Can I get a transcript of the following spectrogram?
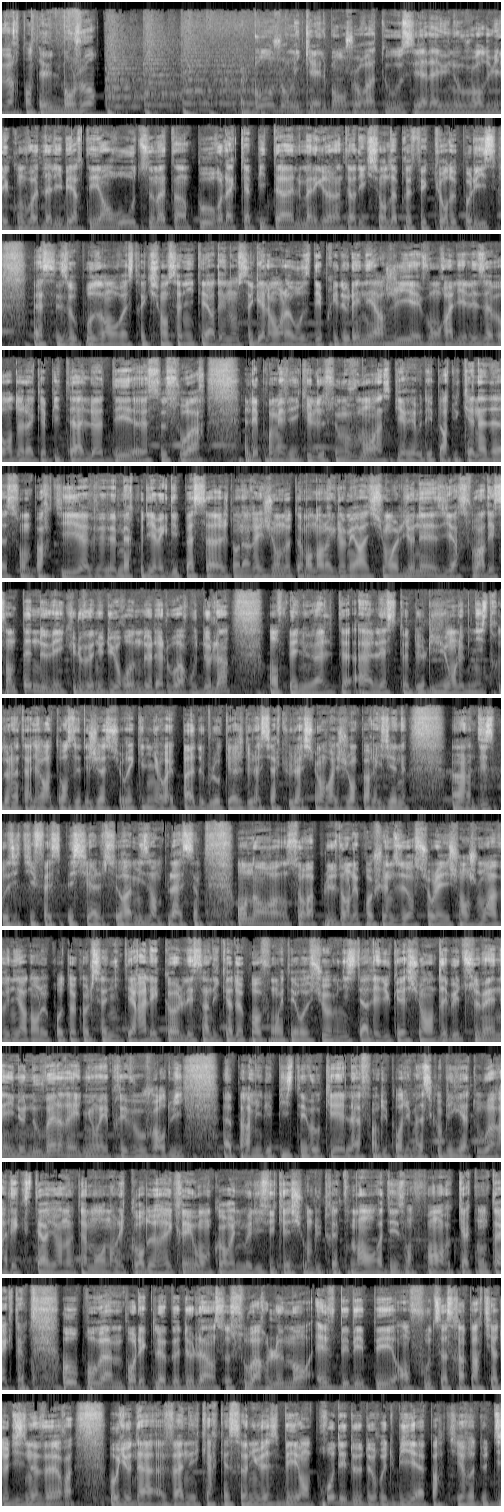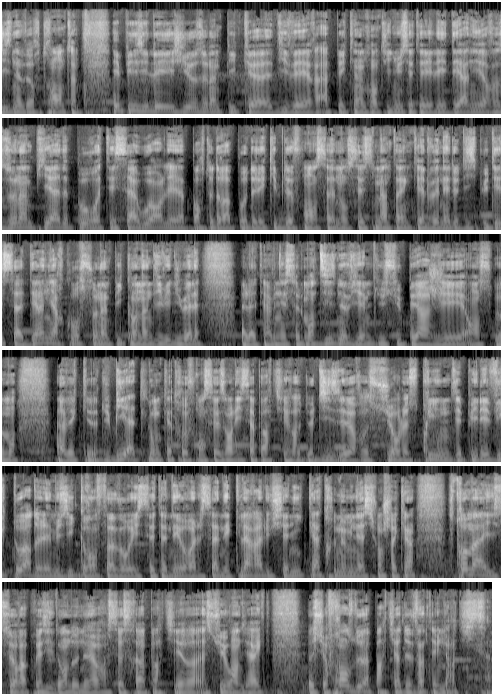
9h31. Bonjour. Bonjour bonjour à tous et à la une aujourd'hui les convois de la liberté en route ce matin pour la capitale malgré l'interdiction de la préfecture de police. Ses opposants aux restrictions sanitaires dénoncent également la hausse des prix de l'énergie et vont rallier les abords de la capitale dès euh, ce soir. Les premiers véhicules de ce mouvement inspirés au départ du Canada sont partis mercredi avec des passages dans la région, notamment dans l'agglomération lyonnaise. Hier soir, des centaines de véhicules venus du Rhône, de la Loire ou de l'Ain ont fait une halte à l'est de Lyon. Le ministre de l'Intérieur a d'ores et déjà assuré qu'il n'y aurait pas de blocage de la circulation en région parisienne. Un dispositif spécial sera mis en place. On en saura plus dans les prochaines heures sur les changements à venir dans le protocole sanitaire à l'école. Les syndicats de profs ont été reçus au ministère de l'Éducation en début de semaine et une nouvelle réunion est prévue aujourd'hui. Parmi les pistes évoquées, la fin du port du masque obligatoire à l'extérieur, notamment dans les cours de récré ou encore une modification du traitement des enfants cas contact. Au programme pour les clubs de l'Ain ce soir, Le Mans, FBBP en foot, ça sera à partir de 19h. Oyonnax, Vannes et Carcassonne USB en Pro D2 de rugby à partir de 19h30. Et puis les JO olympiques d'hiver à Pékin continuent. C'était les dernières Olympiades pour Tessa Worley, la porte-drapeau de l'équipe de France, a annoncé ce matin qu'elle venait de disputer sa dernière course olympique en individuel. Elle a terminé seulement 19e du Super G en ce moment avec du biathlon, quatre Françaises en lice à partir de 10h sur le sprint. Et puis les victoires de la musique, grand favori cette année, Orelsan et Clara Luciani, quatre nominations chacun. Stromae sera président d'honneur. Ça sera à partir à suivre en direct sur France 2 à partir de 21h10.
